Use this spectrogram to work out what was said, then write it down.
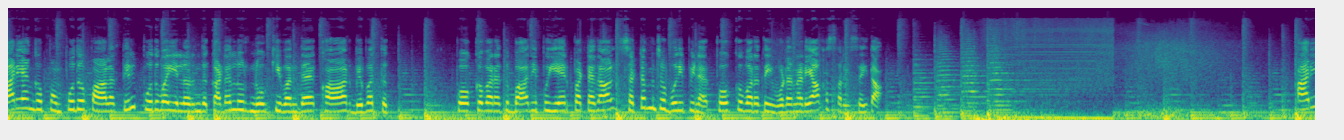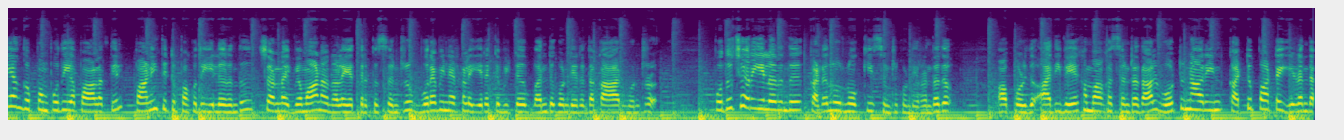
ஆரியாங்குப்பம் புது பாலத்தில் புதுவையிலிருந்து கடலூர் நோக்கி வந்த கார் விபத்து. போக்குவரத்து பாதிப்பு ஏற்பட்டதால் சட்டமன்ற உறுப்பினர் போக்குவரத்தை உடனடியாக சரி செய்தார். அரியாங்குப்பம் புதிய பாலத்தில் பனித்திட்டு பகுதியிலிருந்து சென்னை விமான நிலையத்திற்கு சென்று உறவினர்களை இறக்கிவிட்டு வந்து கொண்டிருந்த கார் ஒன்று புதுச்சேரியிலிருந்து கடலூர் நோக்கி சென்று கொண்டிருந்தது. அப்பொழுது அதிவேகமாக சென்றதால் ஓட்டுநரின் கட்டுப்பாட்டை இழந்த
